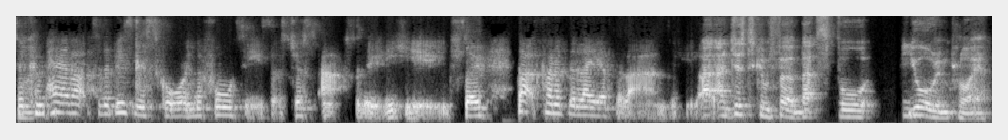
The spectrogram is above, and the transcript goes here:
So mm. compare that to the business score in the 40s. That's just absolutely huge. So that's kind of the lay of the land, if you like. And just to confirm, that's for your employer,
